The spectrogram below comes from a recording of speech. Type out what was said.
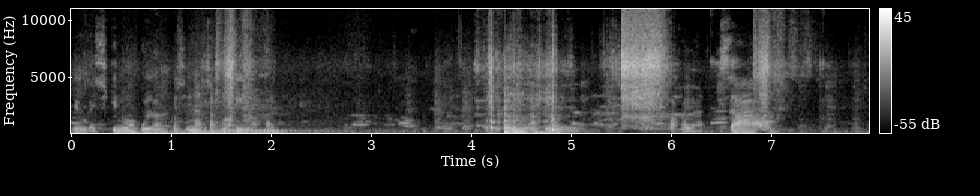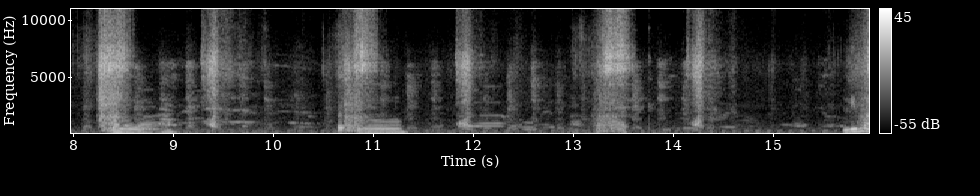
Yan guys, kinuha ko lang kasi nasa kusina pa. Itong aking pakalat. Isa, dalawa, tatlo, apat, lima.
